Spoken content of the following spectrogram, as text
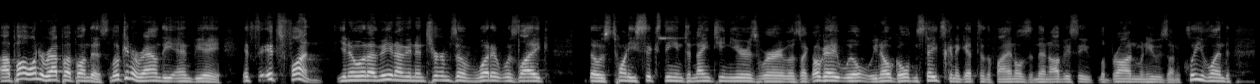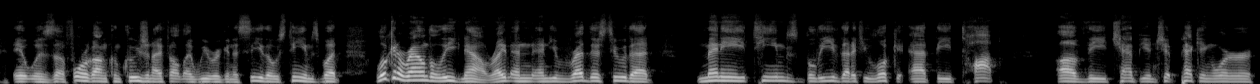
Uh, Paul, I want to wrap up on this. Looking around the NBA, it's it's fun. You know what I mean? I mean, in terms of what it was like those 2016 to 19 years where it was like, okay, well, we know Golden State's going to get to the finals. And then obviously LeBron, when he was on Cleveland, it was a foregone conclusion. I felt like we were going to see those teams. But looking around the league now, right? And and you've read this too that many teams believe that if you look at the top of the championship pecking order,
